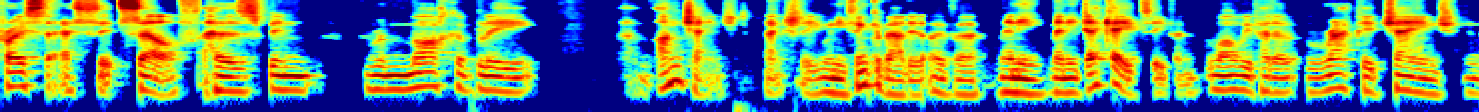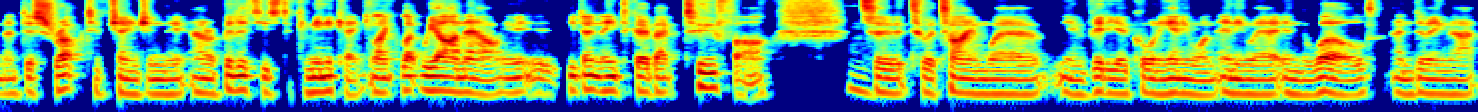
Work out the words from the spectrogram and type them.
process itself has been remarkably um, unchanged, actually, when you think about it over many, many decades, even. While we've had a rapid change and a disruptive change in the, our abilities to communicate, like, like we are now, you, you don't need to go back too far mm. to, to a time where you know, video calling anyone anywhere in the world and doing that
